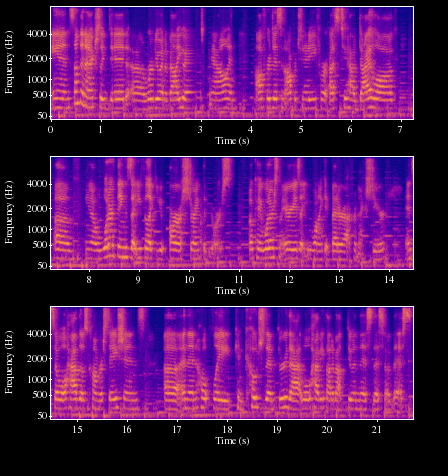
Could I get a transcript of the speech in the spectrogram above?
and something I actually did, uh, we're doing value now and offer just an opportunity for us to have dialogue of, you know, what are things that you feel like you are a strength of yours? Okay, what are some areas that you want to get better at for next year? And so we'll have those conversations uh, and then hopefully can coach them through that. Well, have you thought about doing this, this, or this?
